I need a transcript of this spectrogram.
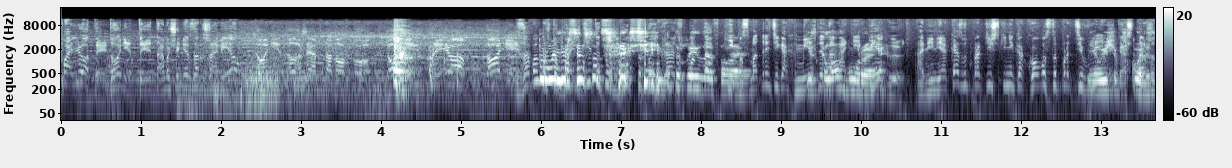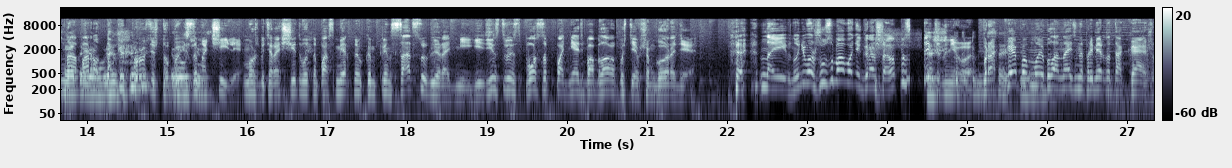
полеты? Тони, ты там еще не заржавел? Тони, доложи обстановку. Тони, прием! Тони! Забавно, что бандиты тут будто поиграют в поддавки. Посмотрите, как медленно они бегают. Они не оказывают практически никакого сопротивления. Я еще в школе даже наоборот, так и просят, чтобы их замочили. Может быть, рассчитывают на посмертную компенсацию для родни. Единственный способ поднять бабла в опустевшем городе. Наивно, у него же у самого не гроша, вы посмотрите на него. Про Кэпа мной была найдена примерно такая же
